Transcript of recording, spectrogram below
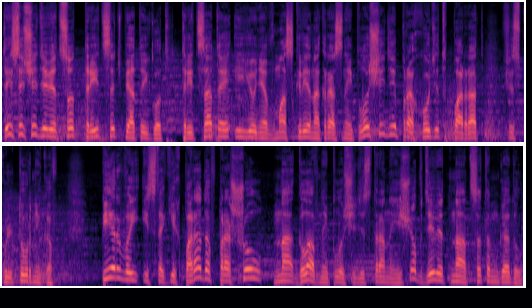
1935 год. 30 июня в Москве на Красной площади проходит парад физкультурников. Первый из таких парадов прошел на главной площади страны еще в 19 году.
